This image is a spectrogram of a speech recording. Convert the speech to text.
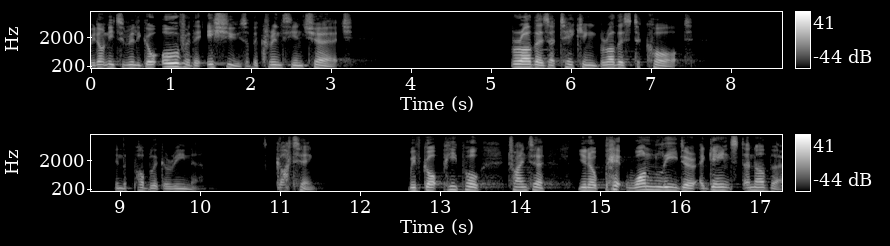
we don't need to really go over the issues of the Corinthian church. Brothers are taking brothers to court in the public arena. It's gutting. We've got people trying to, you know, pit one leader against another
